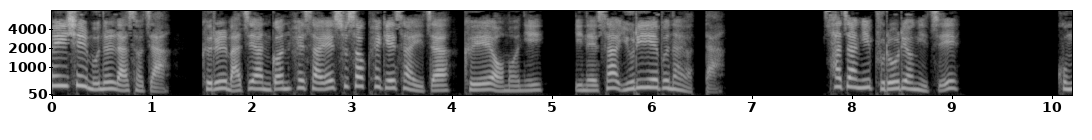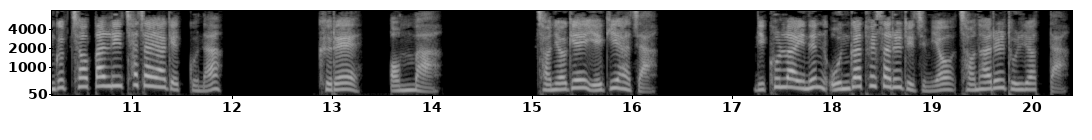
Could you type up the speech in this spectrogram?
회의실 문을 나서자 그를 맞이한 건 회사의 수석 회계사이자 그의 어머니 이내사 유리예분하였다. 사장이 불호령이지. 공급처 빨리 찾아야겠구나. 그래, 엄마. 저녁에 얘기하자. 니콜라이는 온갖 회사를 뒤지며 전화를 돌렸다.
